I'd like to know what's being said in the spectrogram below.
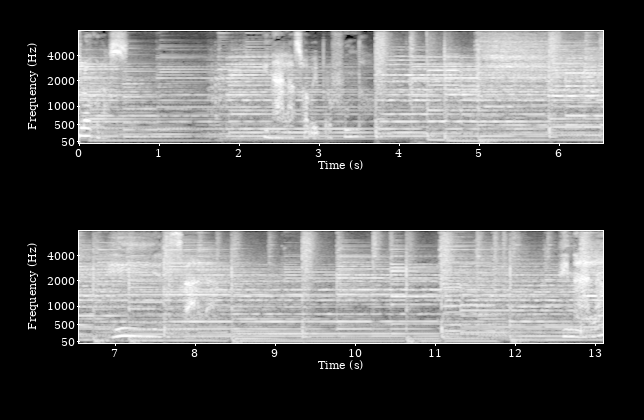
Logros. Inhala suave y profundo. Y exhala. Inhala.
